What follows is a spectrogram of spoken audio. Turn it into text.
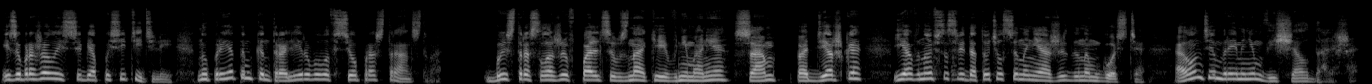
изображала из себя посетителей, но при этом контролировала все пространство. Быстро сложив пальцы в знаке «Внимание», «Сам», «Поддержка», я вновь сосредоточился на неожиданном госте, а он тем временем вещал дальше. —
